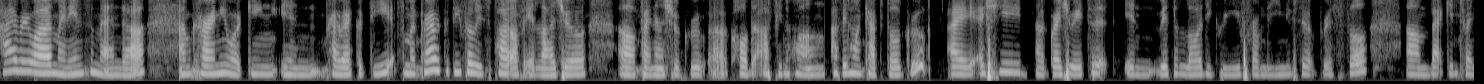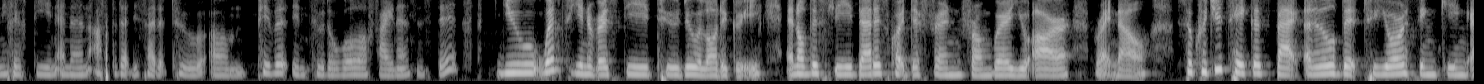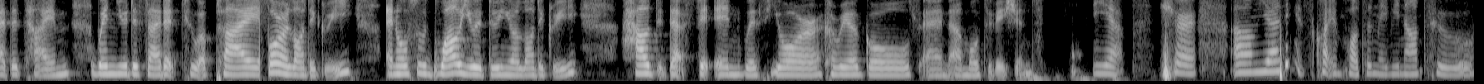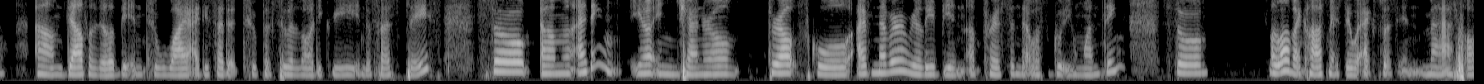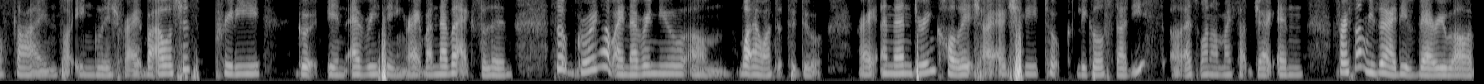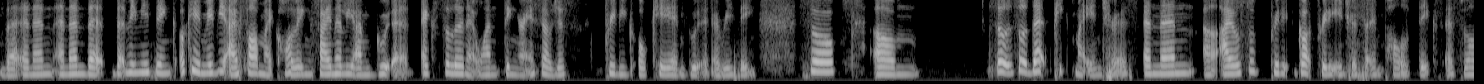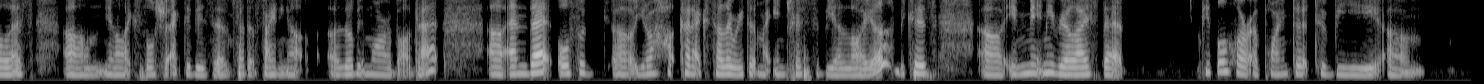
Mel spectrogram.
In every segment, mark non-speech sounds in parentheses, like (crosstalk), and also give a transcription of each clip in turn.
Hi everyone, my name is Amanda. I'm currently working in private equity. So my private equity firm is part of a larger uh, financial group uh, called the Affin Hwang, Affin Hwang Capital Group. I actually uh, graduated in with a law degree from the University of Bristol um, back in 2015, and then after that decided to um, pivot into the world of finance instead. You went to university to do a law degree, and obviously that is quite different from where you are right now. So could you take us back a little bit to your thinking at the time? Time when you decided to apply for a law degree and also while you were doing your law degree how did that fit in with your career goals and uh, motivations yeah sure um, yeah i think it's quite important maybe now to um, delve a little bit into why I decided to pursue a law degree in the first place. So um, I think, you know, in general, throughout school, I've never really been a person that was good in one thing. So a lot of my classmates they were experts in math or science or english right? But i was just pretty good in everything right? But never excellent. So growing up i never knew um, what i wanted to do right? And then during college i actually took legal studies uh, as one of my subject. And for some reason i did very well on that. And then and then that that made me think okay maybe i found my calling. Finally i'm good at excellent at one thing right? Instead of just pretty okay and good at everything. So um so so that piqued my interest. And then uh, i also pretty got pretty interested in politics as well as um, you know like social activism started finding out a little bit more about that. Uh, and that also uh, you know kind of accelerated my interest to be a lawyer because uh, it made me realize that people who are appointed to be um,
